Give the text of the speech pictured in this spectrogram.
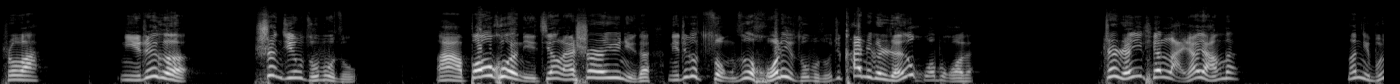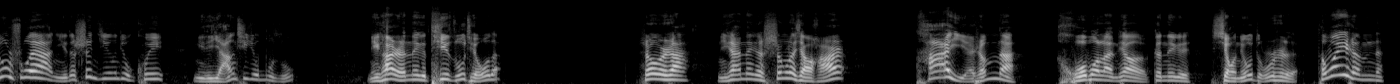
是吧？你这个肾精足不足啊？包括你将来生儿育女的，你这个种子活力足不足？就看这个人活不活呗。这人一天懒洋洋的，那你不用说呀，你的肾精就亏，你的阳气就不足。你看人那个踢足球的，是不是啊？你看那个生了小孩儿他也什么呢？活蹦乱跳，跟那个小牛犊似的。他为什么呢？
